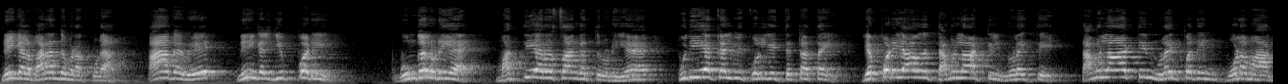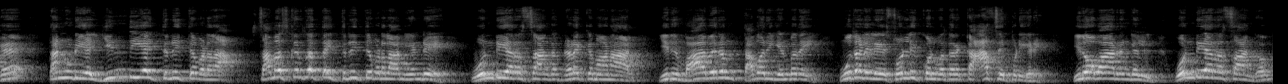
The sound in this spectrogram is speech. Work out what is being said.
நீங்கள் மறந்துவிடக்கூடாது. ஆகவே நீங்கள் இப்படி உங்களுடைய மத்திய அரசாங்கத்தினுடைய புதிய கல்விக் கொள்கை திட்டத்தை எப்படியாவது தமிழ்நாட்டில் நுழைத்து தமிழ்நாட்டில் நுழைப்பதின் மூலமாக தன்னுடைய இந்தியை திணித்து விடலாம் சமஸ்கிருதத்தை திணித்து விடலாம் என்று ஒன்றிய அரசாங்கம் நினைக்குமானால் இது மாபெரும் தவறு என்பதை முதலிலே சொல்லிக் கொள்வதற்கு ஆசைப்படுகிறேன். இதோ பாருங்கள் ஒன்றிய அரசாங்கம்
